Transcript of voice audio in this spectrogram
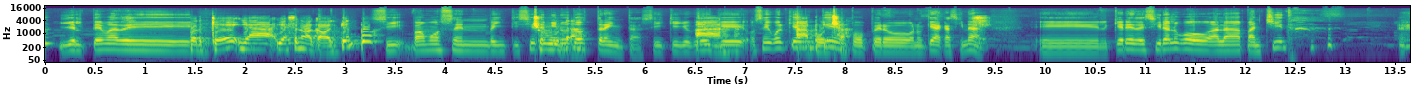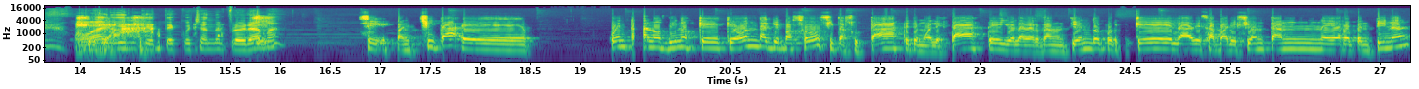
y el tema de... ¿Por qué? ¿Ya, ¿Ya se nos acabó el tiempo? Sí, vamos en 27 Chuta. minutos 30, así que yo creo Ah. que, o sea, igual queda Ah, un pucha. tiempo, pero no queda casi nada. Eh, ¿Quiere decir algo a la Panchita? ¿O a alguien que esté escuchando el programa? Sí, Panchita, eh, cuéntanos, dinos qué, qué onda, qué pasó, si te asustaste, te molestaste, yo la verdad no entiendo por qué la desaparición tan eh, repentina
